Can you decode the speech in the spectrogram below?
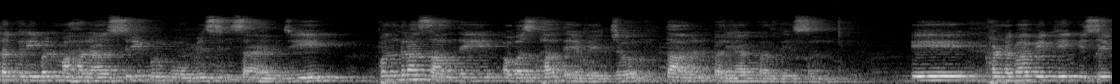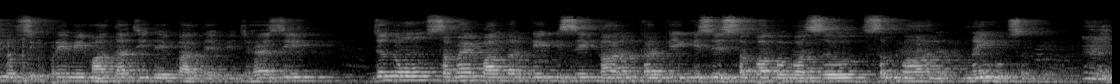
ਤਕਰੀਬਨ ਮਹਾਰਾਜ ਸ੍ਰੀ ਗੁਰੂ ਗੋਬਿੰਦ ਸਿੰਘ ਸਾਹਿਬ ਜੀ 15 ਸਾਲ ਦੇ ਅਵਸਥਾ ਦੇ ਵਿੱਚ ਧਾਰਨ ਕਰਿਆ ਕਰਦੇ ਸਨ। ਇਹ ਖੰਡਵਾ ਵਿਖੇ ਕਿਸੇ ਗੁਰਸਿੱਖ ਪ੍ਰੇਮੀ ਮਾਤਾ ਜੀ ਦੇ ਘਰ ਦੇ ਵਿੱਚ ਹੈ ਸੀ। ਜਦੋਂ ਸਮੇਂ ਪਾ ਕਰਕੇ ਕਿਸੇ ਕਾਰਨ ਕਰਕੇ ਕਿਸੇ ਸਬਬ ਬਸ ਸੰਭਾਲ ਨਹੀਂ ਹੋ ਸਕੇ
